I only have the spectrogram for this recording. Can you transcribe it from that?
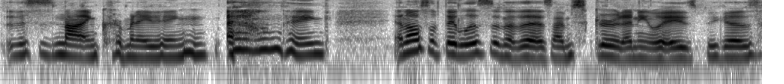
this is not incriminating i don't think. And also if they listen to this i'm screwed anyways because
